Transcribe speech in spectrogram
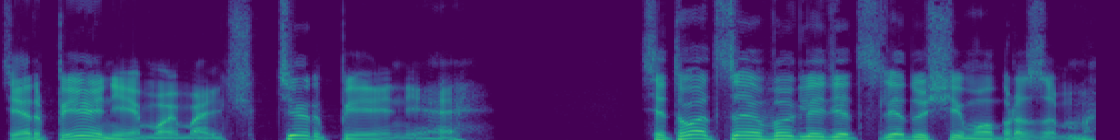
Терпение, мой мальчик, терпение. Ситуация выглядит следующим образом.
